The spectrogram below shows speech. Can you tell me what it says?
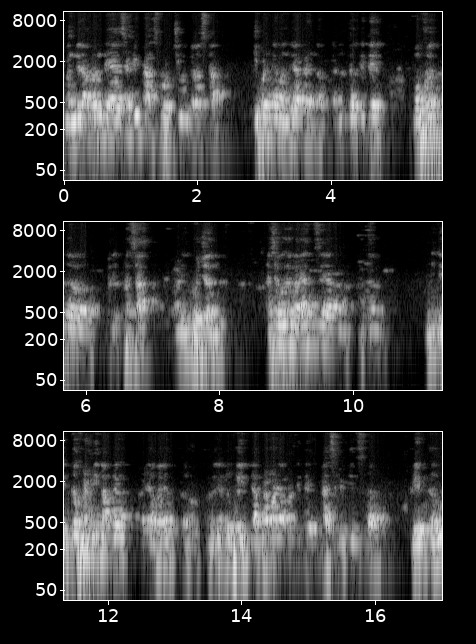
मंदिरापर्यंत यायसाठी ट्रान्सपोर्टची व्यवस्था. ही पण त्या मंदिराकडनं. त्यानंतर तिथे मोफत म्हणजे प्रसाद आणि भोजन अशा वगैरे बऱ्याच म्हणजे जितकं फंडिंग आपल्याकडे अवेलेबल होईल त्याप्रमाणे आपण तिथे फॅसिलिटीज क्रिएट करू.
